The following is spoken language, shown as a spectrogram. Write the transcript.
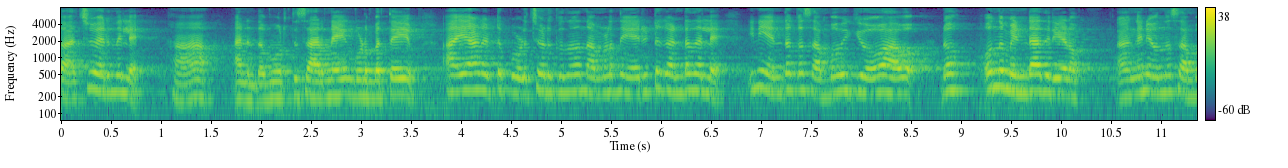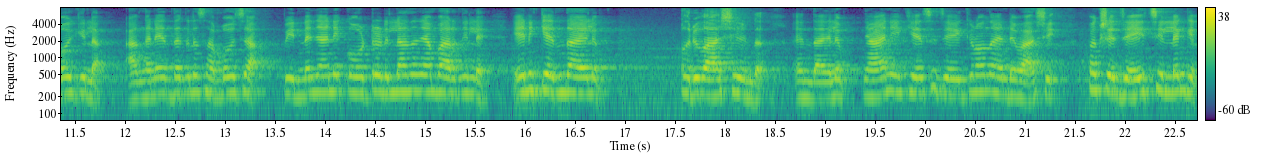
കാച്ചു വരുന്നില്ലേ? ആ അനന്തമൂർത്തി സാറിനെയും കുടുംബത്തെയും അയാളിട്ട് പൊളിച്ചെടുക്കുന്നത് നമ്മൾ നേരിട്ട് കണ്ടതല്ലേ? ഇനി എന്തൊക്കെ സംഭവിക്കുമോ ആവോ? ഡോ ഒന്ന് മിണ്ടാതിരിയണോ അങ്ങനെ ഒന്നും സംഭവിക്കില്ല. അങ്ങനെ എന്തെങ്കിലും സംഭവിച്ചാൽ പിന്നെ ഞാൻ ഈ കോട്ടിടില്ല എന്ന് ഞാൻ പറഞ്ഞില്ലേ? എനിക്ക് എന്തായാലും ഒരു വാശിയുണ്ട്. എന്തായാലും ഞാൻ ഈ കേസ് ജയിക്കണമെന്ന് എന്റെ വാശി. പക്ഷെ ജയിച്ചില്ലെങ്കിൽ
